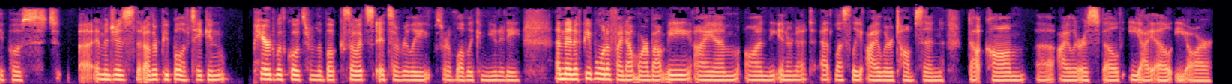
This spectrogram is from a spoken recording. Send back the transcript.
they post uh, images that other people have taken paired with quotes from the book. So it's it's a really sort of lovely community. And then if people want to find out more about me, I am on the internet at leslieeilerthompson.com. Uh, Eiler is spelled E-I-L-E-R,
